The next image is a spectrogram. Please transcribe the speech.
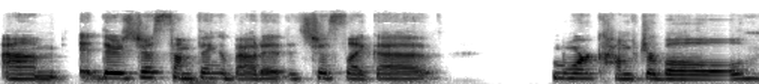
Um, it, there's just something about it. It's just like a more comfortable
